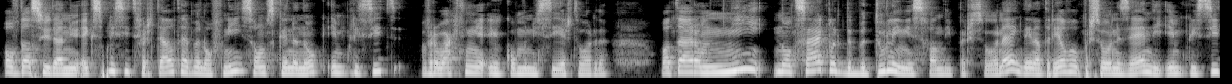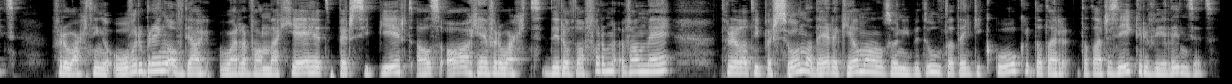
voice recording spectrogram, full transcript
Of dat ze u dat nu expliciet verteld hebben of niet, soms kunnen ook impliciet verwachtingen gecommuniceerd worden. Wat daarom niet noodzakelijk de bedoeling is van die persoon. Hè. Ik denk dat er heel veel personen zijn die impliciet verwachtingen overbrengen, of dat, waarvan dat jij het percipieert als oh, jij verwacht dit of dat van mij, terwijl dat die persoon dat eigenlijk helemaal zo niet bedoelt. Dat denk ik ook, dat daar, dat daar zeker veel in zit.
